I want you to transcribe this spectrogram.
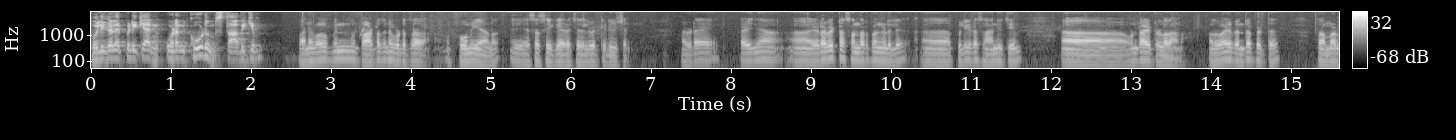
പുലികളെ പിടിക്കാൻ ഉടൻ കൂടും സ്ഥാപിക്കും. വനവകുപ്പിൽ നിന്ന് പാട്ടത്തിന് കൊടുത്ത ഭൂമിയാണ് എസ് എസ് സി കെയുടെ ചെതിൽവെട്ടി ഡിവിഷൻ. അവിടെ കഴിഞ്ഞ ഇടവിട്ട സന്ദർഭങ്ങളിൽ പുലിയുടെ സാന്നിധ്യം ഉണ്ടായിട്ടുള്ളതാണ്. അതുമായി ബന്ധപ്പെട്ട് നമ്മൾ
